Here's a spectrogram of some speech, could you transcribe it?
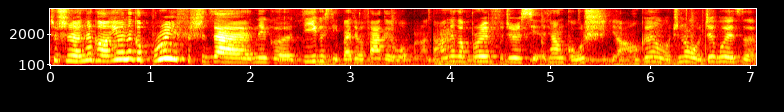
就是那个，因为那个 brief 是在那个第一个礼拜就发给我们了，然后那个 brief 就是写的像狗屎一样。我跟我真的，我这辈子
